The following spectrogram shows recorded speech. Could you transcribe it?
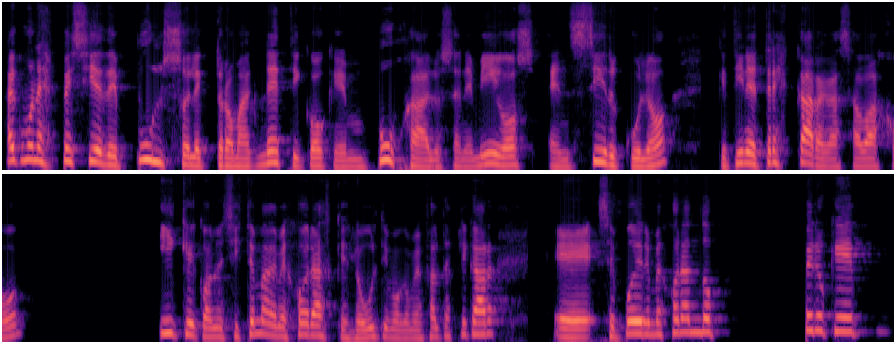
hay como una especie de pulso electromagnético que empuja a los enemigos en círculo, que tiene tres cargas abajo, y que con el sistema de mejoras, que es lo último que me falta explicar, eh, se puede ir mejorando, pero que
